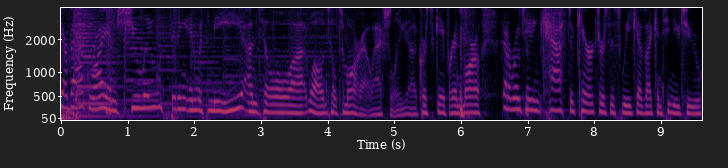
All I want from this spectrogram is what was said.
We are back. Ryan Schuiling sitting in with me until, uh, well, until tomorrow, actually. Uh, Krista Kafer in tomorrow. Got a rotating cast of characters this week as I continue to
